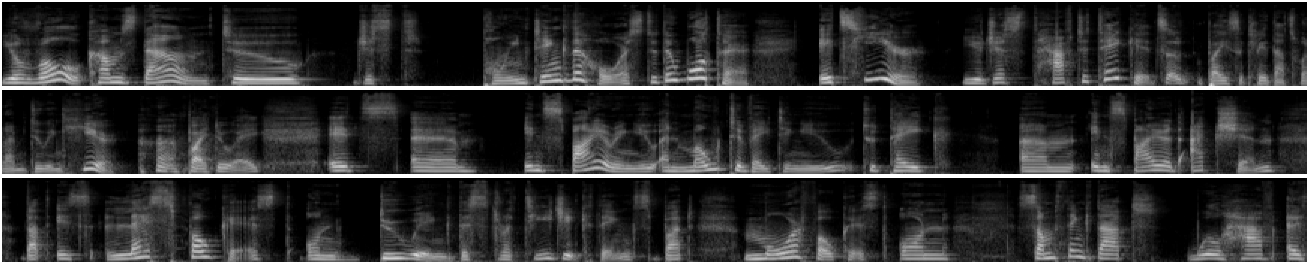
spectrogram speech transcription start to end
your role comes down to just pointing the horse to the water. It's here. You just have to take it. So basically, that's what I'm doing here. by the way, it's um, inspiring you and motivating you to take um, inspired action that is less focused on doing the strategic things, but more focused on something that will have a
